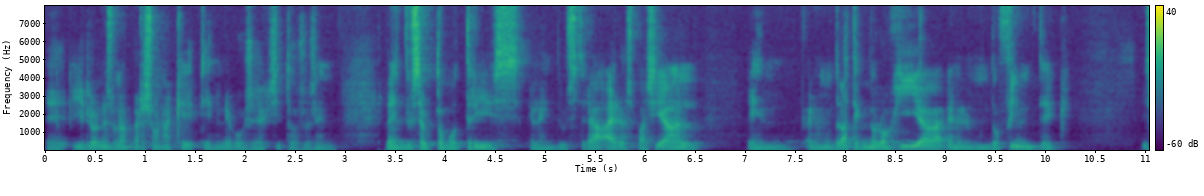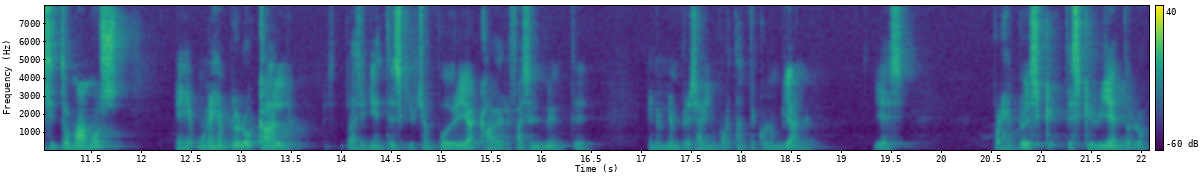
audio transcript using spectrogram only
Eh, Elon es una persona que tiene negocios exitosos en la industria automotriz, en la industria aeroespacial, en, el mundo de la tecnología, en el mundo fintech. Y si tomamos eh, un ejemplo local, la siguiente descripción podría caber fácilmente en un empresario importante colombiano. Y es, por ejemplo, describiéndolo.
